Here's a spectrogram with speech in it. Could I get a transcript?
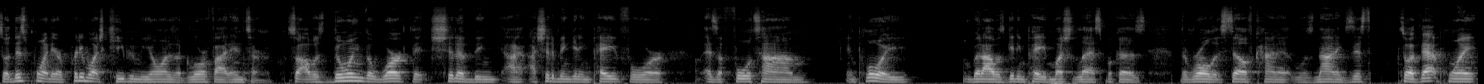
So at this point, they were pretty much keeping me on as a glorified intern. So I was doing the work that should have been I, I should have been getting paid for as a full time employee, but I was getting paid much less because the role itself kind of was non-existent. So at that point,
